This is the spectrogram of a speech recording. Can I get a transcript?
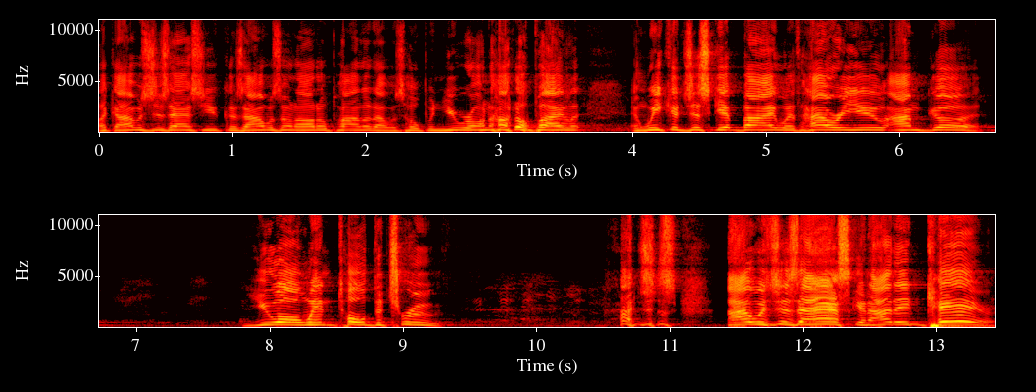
Like I was just asking you because I was on autopilot. I was hoping you were on autopilot and we could just get by with, how are you? I'm good. You all went and told the truth. I just, I was just asking. I didn't care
